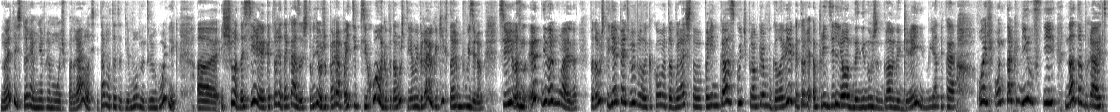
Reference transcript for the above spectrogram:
Но эта история мне прям очень понравилась, и там вот этот любовный треугольник, а, еще одна серия, которая доказывает, что мне уже пора пойти к психологу, потому что я выбираю каких-то арбузеров. Серьезно, это ненормально, потому что я опять выбрала какого какого-то мрачного паренька с кучей проблем в голове, который определенно не нужен главной героине. Но я такая, ой, он так мил с ней, надо брать.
